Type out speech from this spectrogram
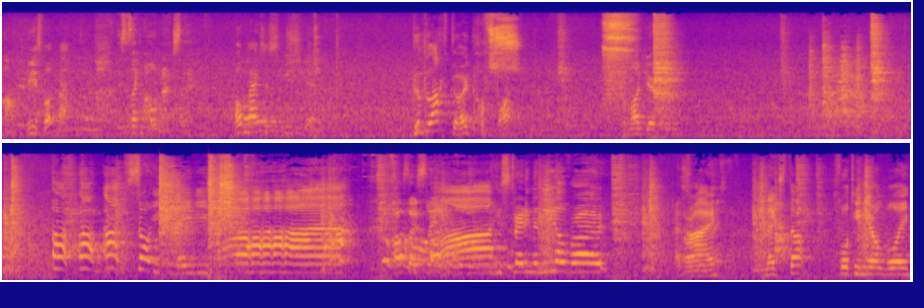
Huh? You need a spot? Nah. This is like my old max though. Old Max is easy then. Good luck though, the what? Come on, Jerry. Up, up, up! So easy, baby. Ah, I'm so slow. ah, he's threading the needle, bro. All right. Next up, 14 year old boy.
